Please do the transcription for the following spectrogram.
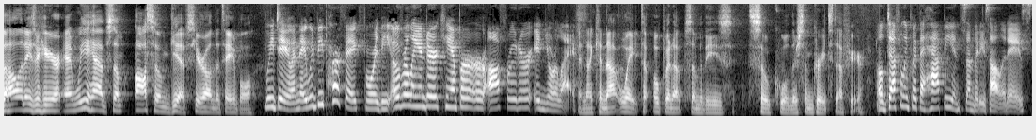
The holidays are here, and we have some awesome gifts here on the table. We do, and they would be perfect for the overlander, camper, or off-roader in your life. And I cannot wait to open up some of these. It's so cool. There's some great stuff here. They'll definitely put the happy in somebody's holidays.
